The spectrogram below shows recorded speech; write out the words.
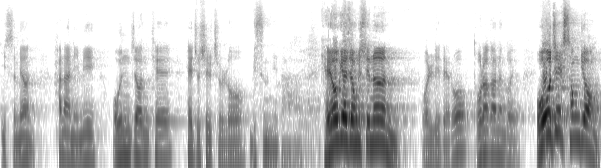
있으면 하나님이 온전케 해 주실 줄로 믿습니다. 개혁의 정신은 원리대로 돌아가는 거예요. 오직 성경,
